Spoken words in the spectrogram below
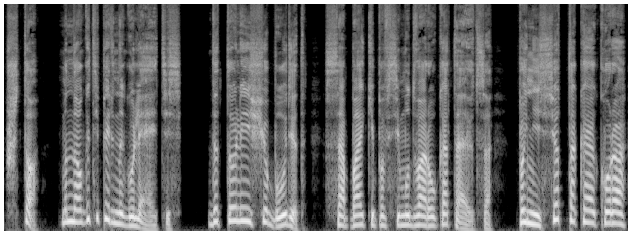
«Что, много теперь нагуляетесь? Да то ли еще будет. Собаки по всему двору катаются понесет такая кура,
